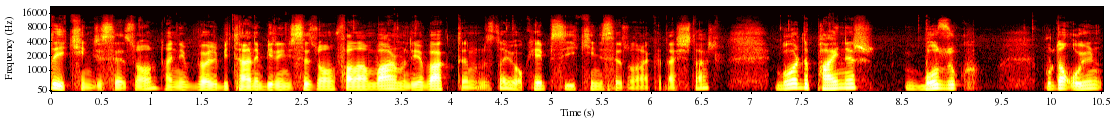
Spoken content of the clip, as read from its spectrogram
da ikinci sezon. Hani böyle bir tane birinci sezon falan var mı diye baktığımızda yok. Hepsi ikinci sezon arkadaşlar. Bu arada Pioneer bozuk. Buradan oyun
